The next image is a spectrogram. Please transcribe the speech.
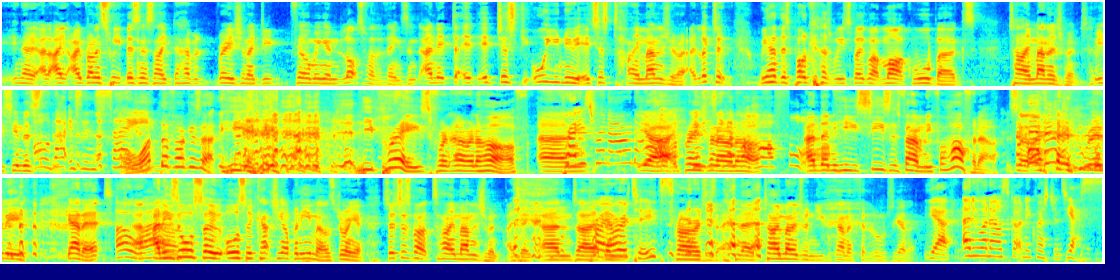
you know, I, I run a sweet business. I have a radio show. and I do filming and lots of other things. And, and it, it, it just all you knew. It's just time management. Right? I looked at. We had this podcast where we spoke about Mark Wahlberg's time management. Have you seen this? Oh, that is insane. What the fuck is that? He he prays for an hour and a half. And Prays for an hour and a yeah, half? he prays for an hour and a half. half for? And then he sees his family for half an hour. So I don't really get it. Oh, wow. And he's also also catching up on emails during it. So it's just about time management, I think. And uh, Priorities. priorities. no, time management. You can kind of fit it all together. Yeah. Anyone else got any questions? Yes.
